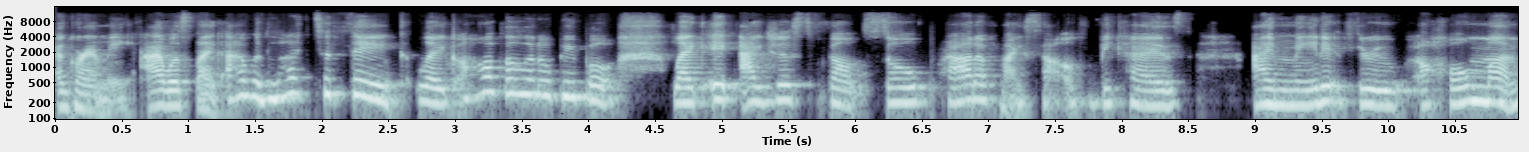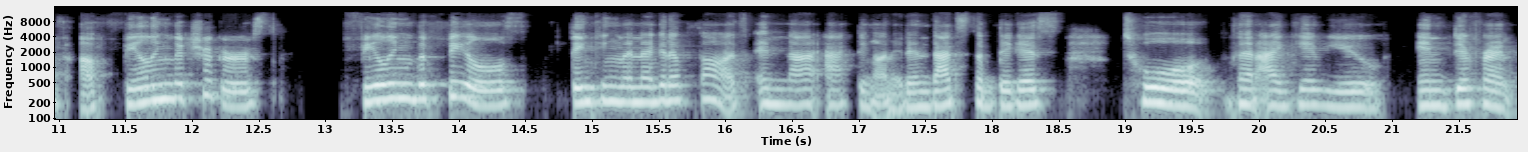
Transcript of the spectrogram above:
a Grammy. I was like, I would like to thank like all the little people. Like it, I just felt so proud of myself because I made it through a whole month of feeling the triggers, feeling the feels, thinking the negative thoughts, and not acting on it. And that's the biggest tool that I give you in different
